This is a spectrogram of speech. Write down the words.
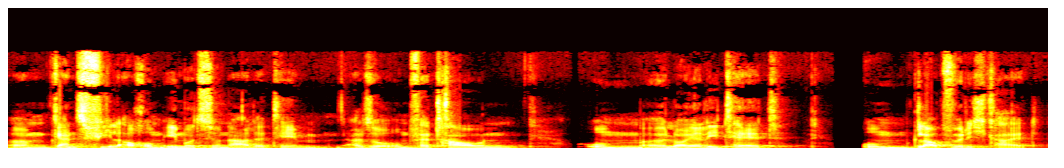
ähm, ganz viel auch um emotionale Themen, also um Vertrauen, um äh, Loyalität, um Glaubwürdigkeit.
